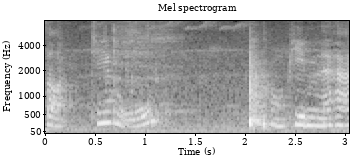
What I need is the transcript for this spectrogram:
สอดที่หูของพิมพ์นะคะ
